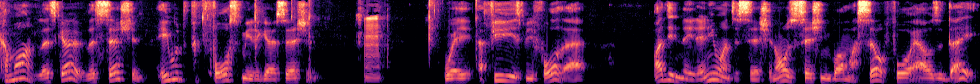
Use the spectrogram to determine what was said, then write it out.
"Come on, let's go, let's session." He would force me to go session. Hmm. Where a few years before that, I didn't need anyone to session. I was sessioning by myself four hours a day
